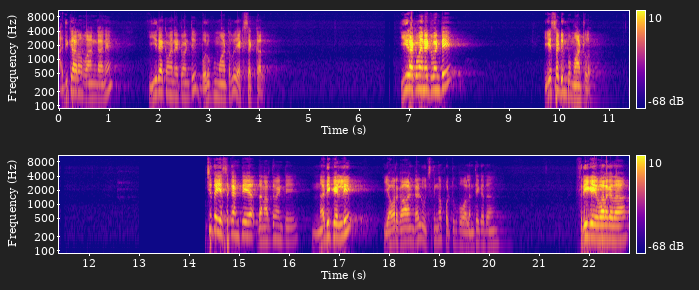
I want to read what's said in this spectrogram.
అధికారం రాగానే ఈ రకమైనటువంటి బలుపు మాటలు ఎక్సెక్కాలి. ఈ రకమైనటువంటి ఈసడింపు మాటలు. ఉచిత ఇసుక అంటే దాని అర్థం ఏంటి? నదికి వెళ్ళి ఎవరు కావాలంటే ఉచితంగా పట్టుకుపోవాలి అంతే కదా? ఫ్రీగా ఇవ్వాలి కదా.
